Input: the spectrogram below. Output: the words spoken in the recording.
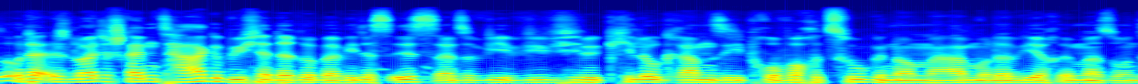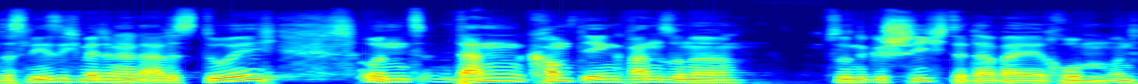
oder Leute schreiben Tagebücher darüber, wie das ist, also wie, wie viel Kilogramm sie pro Woche zugenommen haben oder wie auch immer so. Und das lese ich mir dann halt alles durch und dann kommt irgendwann so eine so eine Geschichte dabei rum. Und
